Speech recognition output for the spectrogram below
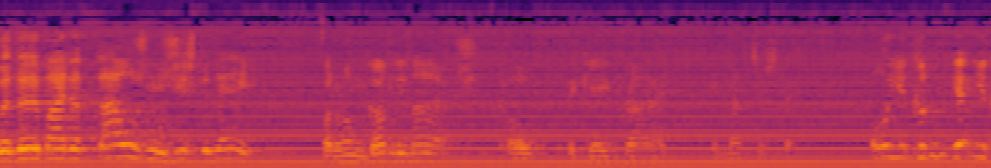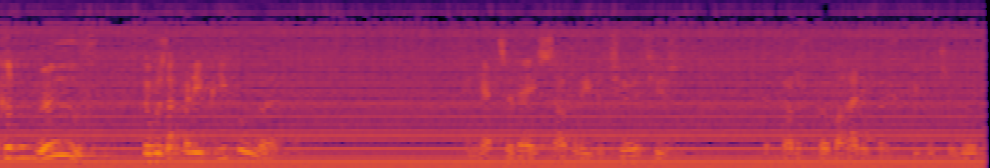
were there by the thousands yesterday for an ungodly march called the Gay Pride in Manchester. Oh, you couldn't get, you couldn't move. There was that many people there. And yet today, sadly, the churches that God has provided for people to work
